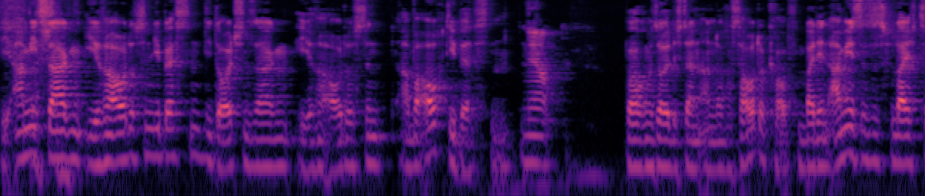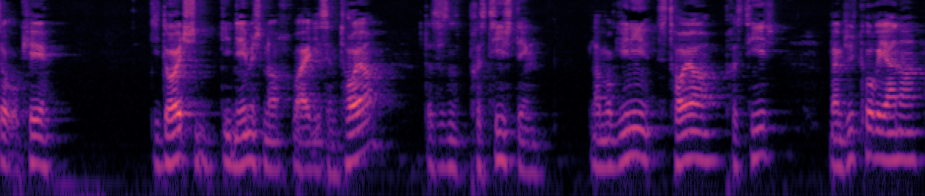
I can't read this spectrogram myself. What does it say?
Die Amis sagen, ihre Autos sind die besten, die Deutschen sagen, ihre Autos sind aber auch die besten. Ja. Warum sollte ich dann ein anderes Auto kaufen? Bei den Amis ist es vielleicht so, okay, die Deutschen, die nehme ich noch, weil die sind teuer. Das ist ein Prestige-Ding. Lamborghini ist teuer, Prestige. Beim Südkoreaner,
